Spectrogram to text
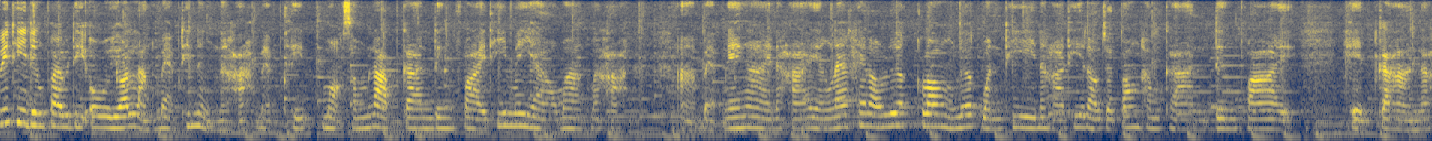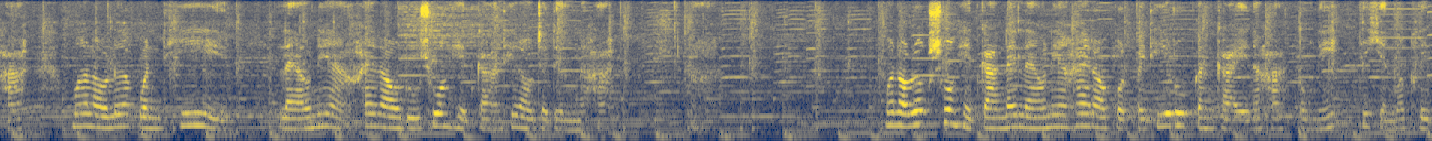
วิธีดึงไฟล์วิดีโอย้อนหลังแบบที่1นงนะคะ แบบคลิปเหมาะสำหรับการดึงไฟล์ที่ไม่ยาวมากนะคะ แบบง่าย ๆนะคะ อย่างแรกให้เราเลือกกล้องเลือกวันที่นะคะ ที่เราจะต้องทำการดึงไฟล์เหตุการณ์นะคะ เมื่อเราเลือกวันที่แล้วเนี่ยให้เราดูช่วงเหตุการณ์ที่เราจะดึงนะคะ เมื่อเราเลือกช่วงเหตุการณ์ได้แล้วเนี่ยให้เรากดไปที่รูปกันไกรนะคะ ตรงนี้ที่เขียนว่าคลิป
